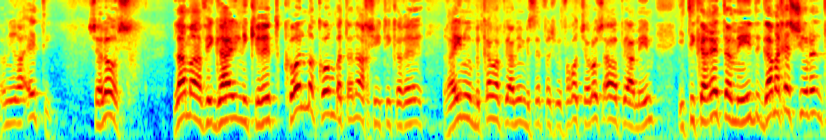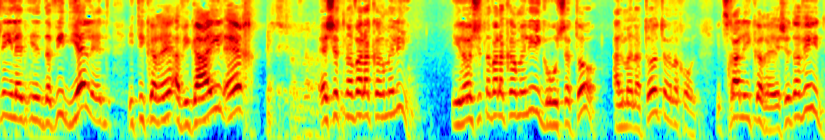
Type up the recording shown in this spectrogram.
לא נראה אתי. שלוש, למה אביגיל נקראת כל מקום בתנ"ך שהיא תיקרא, ראינו בכמה פעמים בספר, לפחות שלוש-ארבע פעמים, היא תיקרא תמיד, גם אחרי שהיא יולדת לדוד ילד, היא תיקרא אביגיל, איך? אשת נבל הכרמלי. היא לא אשת נבל הכרמלי, היא גרושתו, אלמנתו יותר נכון. היא צריכה להיקרא אשת דוד,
